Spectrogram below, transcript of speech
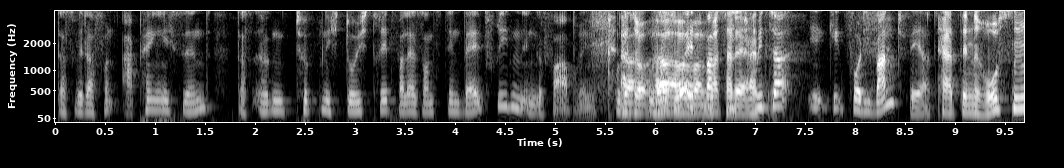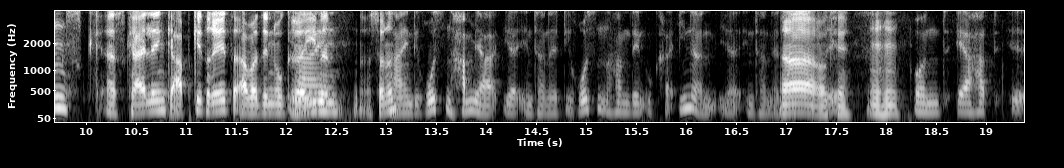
dass wir davon abhängig sind, dass irgendein Typ nicht durchdreht, weil er sonst den Weltfrieden in Gefahr bringt. Oder, Also, oder so aber etwas wie er- er hat- Twitter äh, vor die Wand fährt. Er hat den Russen äh, Skylink abgedreht, aber den Ukrainen, sondern? Nein, die Russen haben ja ihr Internet. Die Russen haben den Ukrainern ihr Internet Ah, abgedreht. okay. Mhm. Und er hat äh,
